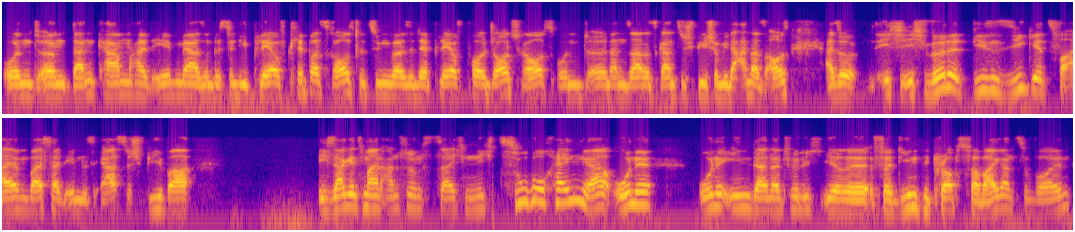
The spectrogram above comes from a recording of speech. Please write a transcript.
Und ähm, dann kamen halt eben ja so ein bisschen die Playoff Clippers raus, beziehungsweise der Playoff Paul George raus. Und äh, dann sah das ganze Spiel schon wieder anders aus. Also ich, ich würde diesen Sieg jetzt vor allem, weil es halt eben das erste Spiel war, ich sage jetzt mal in Anführungszeichen, nicht zu hoch hängen, ja, ohne ohne ihnen da natürlich ihre verdienten Props verweigern zu wollen.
